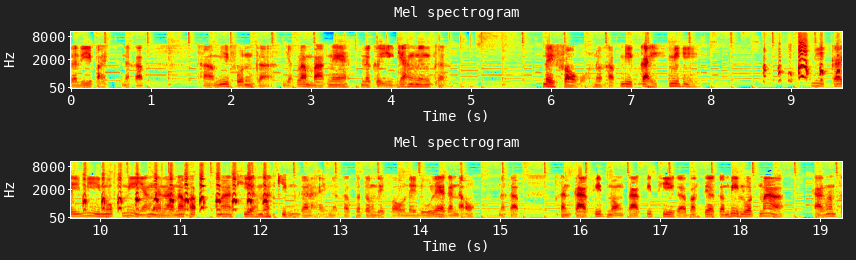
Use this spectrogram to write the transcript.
ก็ดีไปนะครับ ถ้ามีฝนก็อยากลำบากแน่แล้วก็อีกอย่างหนึ่งก็ ได้เฝ้านะครับ มีไก่มี มีไก่มีนกมีอย่างนั้นแหละนะครับ มาเคลียร์มากินก็ได้นะครับ ก็ต้องได้เฝ้าได้ดูแลกันเอานะครับคันตากพิษมองตากพิษทีกับบางเทือก็มีรถมาทางน้ำถ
